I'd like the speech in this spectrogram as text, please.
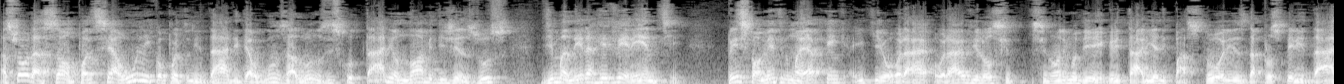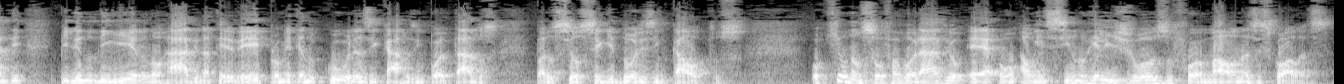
A sua oração pode ser a única oportunidade de alguns alunos escutarem o nome de Jesus de maneira reverente, principalmente numa época em, que orar, orar virou sinônimo de gritaria de pastores, da prosperidade, pedindo dinheiro no rádio e na TV, prometendo curas e carros importados para os seus seguidores incautos. O que eu não sou favorável é ao ensino religioso formal nas escolas,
